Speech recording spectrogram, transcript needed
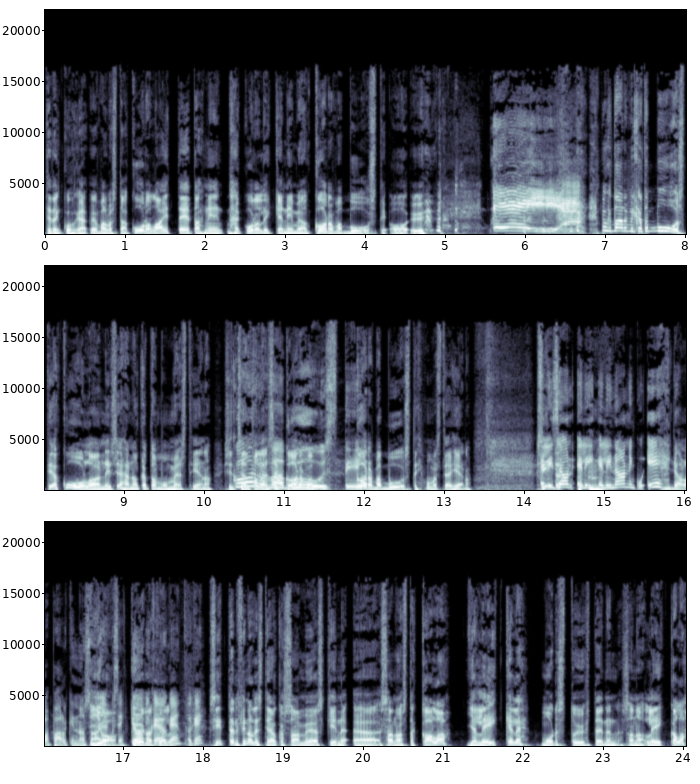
tietenkin kun valmistaa kuulolaitteita, niin kuuloliikkeen nimi on Korva Boosti Oy. Ei! No kun tarvii kato boostia kuuloon, niin sehän on kato mun mielestä hieno. Sitten tulee se Korva korva, boosti. korva boosti. Mun mielestä ihan hieno. Eli, Sitten- se on, eli, eli nämä on niinku ehdolla palkinnon saajaksi. Joo, kyllä, okei, kyllä. okei, okei. Sitten finalistien joukossa on myöskin äh, sanoista kala ja leikkele muodostettu yhteinen sana leikkala.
